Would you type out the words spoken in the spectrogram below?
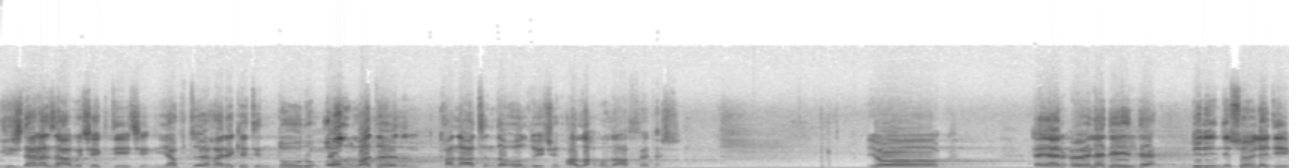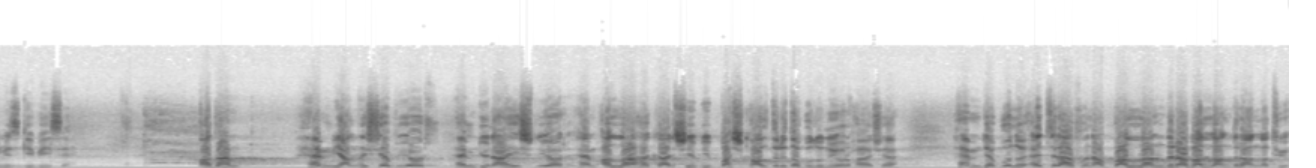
vicdan azabı çektiği için, yaptığı hareketin doğru olmadığının kanaatinde olduğu için Allah onu affeder. Yok. Eğer öyle değil de birinci söylediğimiz gibi ise adam hem yanlış yapıyor, hem günah işliyor, hem Allah'a karşı bir baş kaldırıda bulunuyor haşa, hem de bunu etrafına ballandıra ballandıra anlatıyor.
